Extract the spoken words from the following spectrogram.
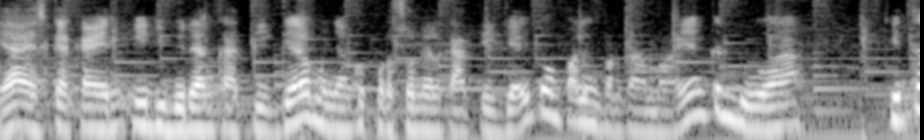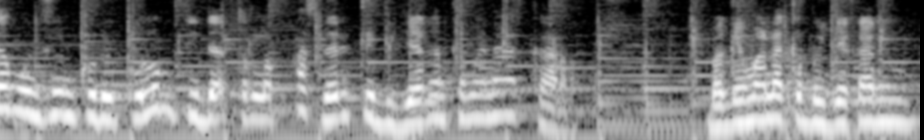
ya SKKNI di bidang K3 menyangkut personel K3 itu yang paling pertama. Yang kedua, kita menyusun kurikulum tidak terlepas dari kebijakan Kemenaker. Bagaimana kebijakan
